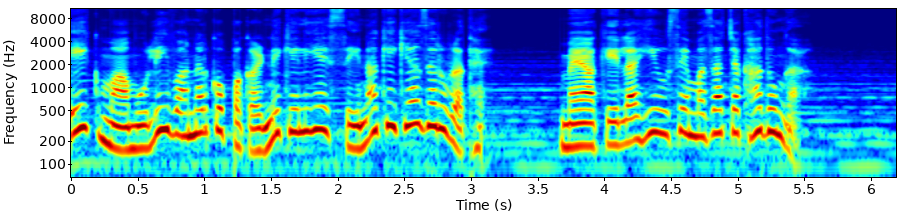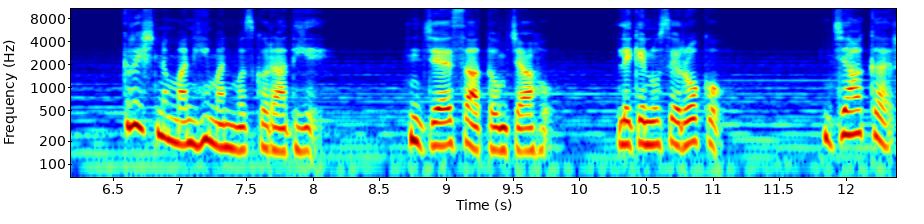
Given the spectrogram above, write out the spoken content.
एक मामूली वानर को पकड़ने के लिए सेना की क्या ज़रूरत है? मैं अकेला ही उसे मज़ा चखा दूँगा। कृष्ण मन ही मन मुस्कुरा दिए, जैसा तुम चाहो। लेकिन उसे रोको। जाकर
